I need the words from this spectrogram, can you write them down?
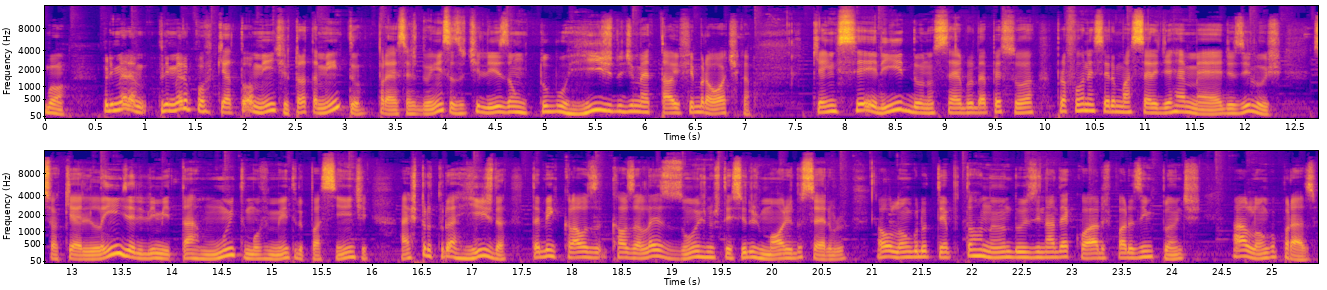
Bom, Primeiro, primeiro porque atualmente o tratamento para essas doenças utiliza um tubo rígido de metal e fibra ótica que é inserido no cérebro da pessoa para fornecer uma série de remédios e luz. Só que além de ele limitar muito o movimento do paciente, a estrutura rígida também causa, causa lesões nos tecidos moles do cérebro ao longo do tempo, tornando-os inadequados para os implantes a longo prazo.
